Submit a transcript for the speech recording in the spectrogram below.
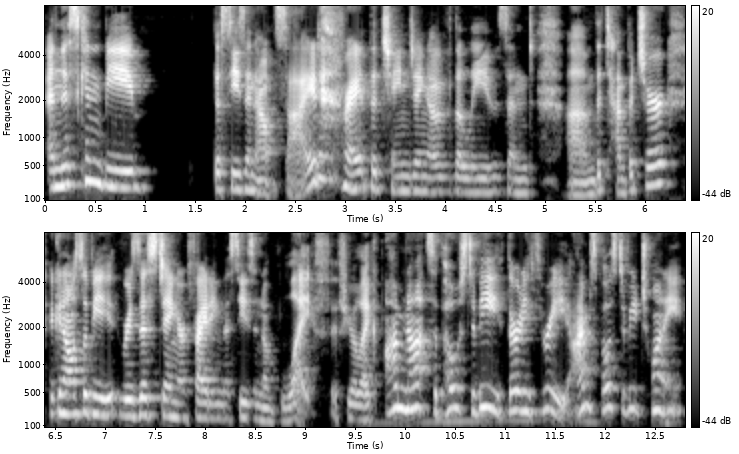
And this can be the season outside, right? The changing of the leaves and um, the temperature. It can also be resisting or fighting the season of life. If you're like, I'm not supposed to be 33, I'm supposed to be 20.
